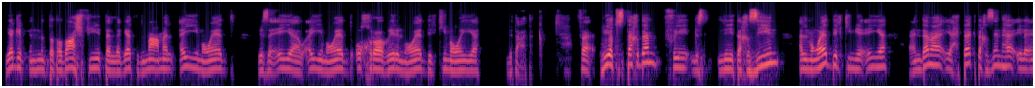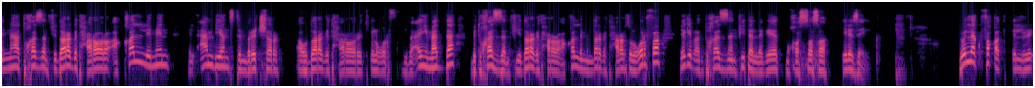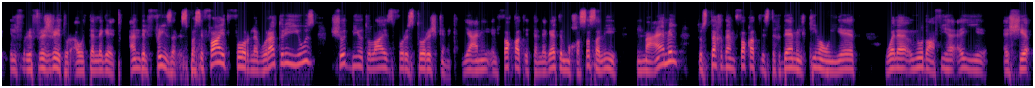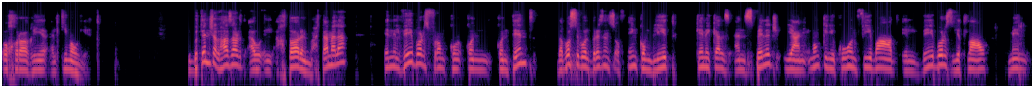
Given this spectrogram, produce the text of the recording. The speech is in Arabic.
يجب أن أنت تضعش في ثلاجات المعمل أي مواد غذائية أو أي مواد أخرى غير المواد الكيماوية بتاعتك. فهي تستخدم في لتخزين المواد الكيميائية عندما يحتاج تخزينها إلى إنها تخزن في درجة حرارة أقل من ال ambient temperature أو درجة حرارة الغرفة. يبقى أي مادة بتخزن في درجة حرارة أقل من درجة حرارة الغرفة يجب أن تخزن في ثلاجات مخصصة إلى ذلك. يقول لك فقط ال refrigerator أو الثلاجات and ال freezer specified for laboratory use should be utilized for storage chemical. يعني فقط الثلاجات المخصصة للمعامل تستخدم فقط لاستخدام الكيماويات ولا يوضع فيها أي أشياء أخرى غير الكيماويات. ال potential hazard أو الأخطار المحتملة إن ال vapors from content the possible presence of incompatible chemicals and spillage يعني ممكن يكون في بعض ال vapors يطلعوا من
